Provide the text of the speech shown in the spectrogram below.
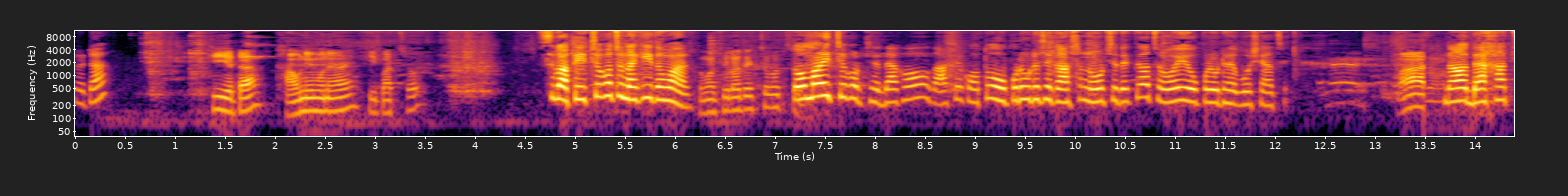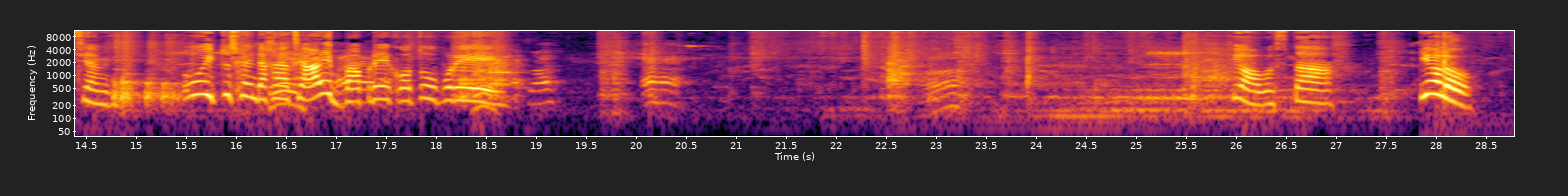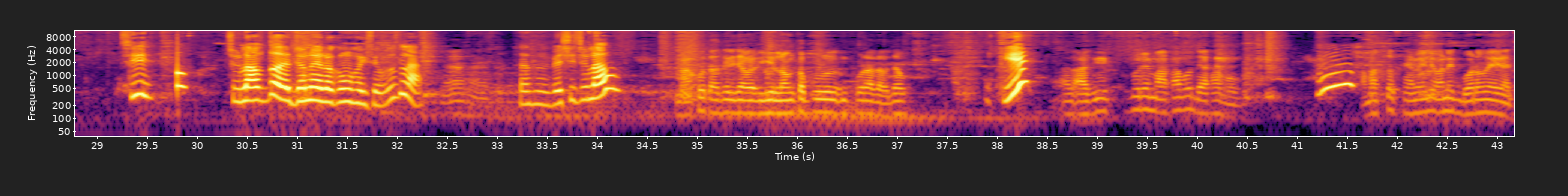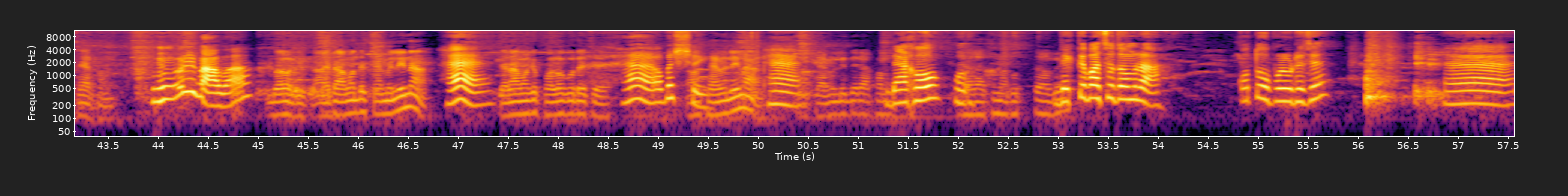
এটা? কি এটা? খাওনি মনে হয় কি পাচ্ছ? চুলাতে ইচ্ছে করছে নাকি তোমার? তোমার চুলাতে ইচ্ছে করছে? তোমার ইচ্ছে করছে দেখো গাছে কত উপরে উঠেছে গাছটা নড়ছে দেখতে পাচ্ছ? ওই উপরে উঠে বসে আছে। দাও দেখাচ্ছি আমি। ও একটুখানি দেখা যাচ্ছে। আরে বাপরে কত উপরে! কি অবস্থা? কি হলো? ছি চুলাও তো এর জন্য এরকম হয়েছে বুঝলা? হ্যাঁ হ্যাঁ। বেশি চুলাও? মাখো তাদের যাও ইয়ে লঙ্কা পুরো পোড়া দাও যাও। কি? আর আজকে কি করে মাখাবো দেখাবো। আমার তো ফ্যামিলি অনেক বড় হয়ে গেছে এখন। ওরে বাবা। এটা আমাদের ফ্যামিলি না? হ্যাঁ। যারা আমাকে ফলো করেছে। হ্যাঁ অবশ্যই। ফ্যামিলি না? হ্যাঁ। ফ্যামিলিদের এখন দেখো দেখতে পাচ্ছ তোমরা? কত উপরে উঠেছে? হ্যাঁ।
